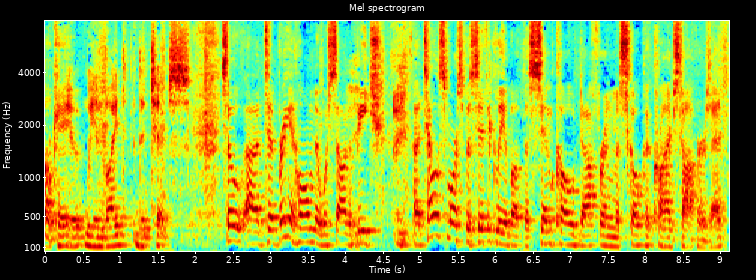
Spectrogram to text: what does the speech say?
Okay. We invite the tips. So, uh, to bring it home to Wasaga Beach, uh, tell us more specifically about the Simcoe, Dufferin, Muskoka Crime Stoppers, Ed.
